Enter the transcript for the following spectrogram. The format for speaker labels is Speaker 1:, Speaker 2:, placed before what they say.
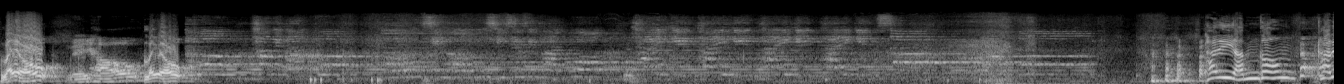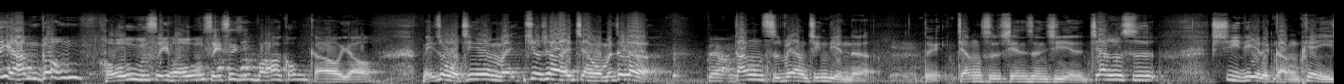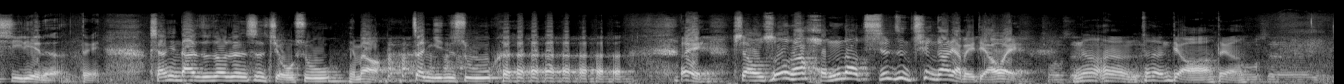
Speaker 1: 来有，
Speaker 2: 你好，
Speaker 1: 你好。他的阳光，他的阳光，好水好水，水晶发光加油。没错，我今天没就是要来讲我们这个。
Speaker 2: 对啊，
Speaker 1: 当时非常经典的，对，对僵尸先生系列的僵尸系列的港片一系列的，对，相信大家都认识九叔，有没有？正英叔，哎、欸，小时候他红到其实欠他两百条，哎，你看，嗯，真的很屌啊，对啊，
